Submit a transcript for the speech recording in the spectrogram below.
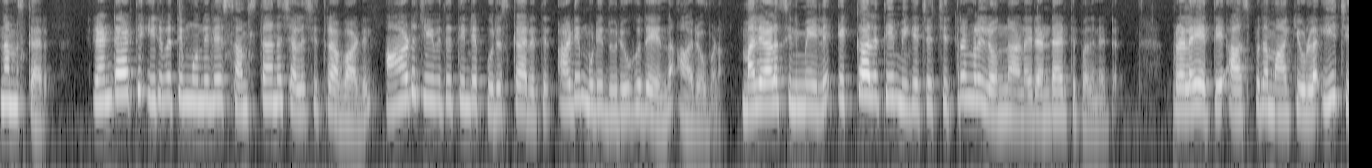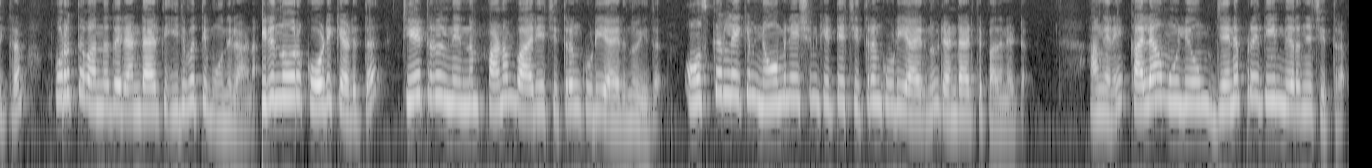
നമസ്കാരം. രണ്ടായിരത്തി ഇരുപത്തി മൂന്നിലെ സംസ്ഥാന ചലച്ചിത്ര അവാർഡിൽ ആടുജീവിതത്തിന്റെ പുരസ്കാരത്തിൽ അടിമുടി ദുരൂഹതയെന്ന ആരോപണം. മലയാള സിനിമയിലെ എക്കാലത്തെ മികച്ച ചിത്രങ്ങളിലൊന്നാണ് രണ്ടായിരത്തി പതിനെട്ട് പ്രളയത്തെ ആസ്പദമാക്കിയുള്ള ഈ ചിത്രം പുറത്തു വന്നത് രണ്ടായിരത്തി ഇരുപത്തി മൂന്നിലാണ് ഇരുന്നൂറ് കോടിക്കടുത്ത് തിയേറ്ററിൽ നിന്നും പണം വാരിയ ചിത്രം കൂടിയായിരുന്നു ഇത്. ഓസ്കറിലേക്കും നോമിനേഷൻ കിട്ടിയ ചിത്രം കൂടിയായിരുന്നു രണ്ടായിരത്തി പതിനെട്ട് അങ്ങനെ കലാമൂല്യവും ജനപ്രീതിയും നിറഞ്ഞ ചിത്രം.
